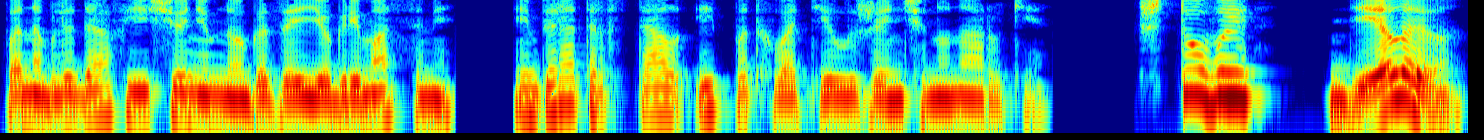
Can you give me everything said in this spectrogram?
Понаблюдав еще немного за ее гримасами, император встал и подхватил женщину на руки. «Что вы...» «Делаю.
